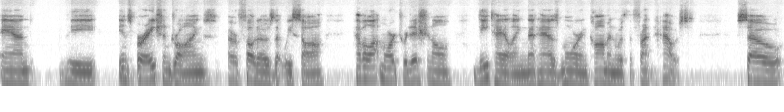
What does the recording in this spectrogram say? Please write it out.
and the inspiration drawings or photos that we saw have a lot more traditional detailing that has more in common with the front house. So,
